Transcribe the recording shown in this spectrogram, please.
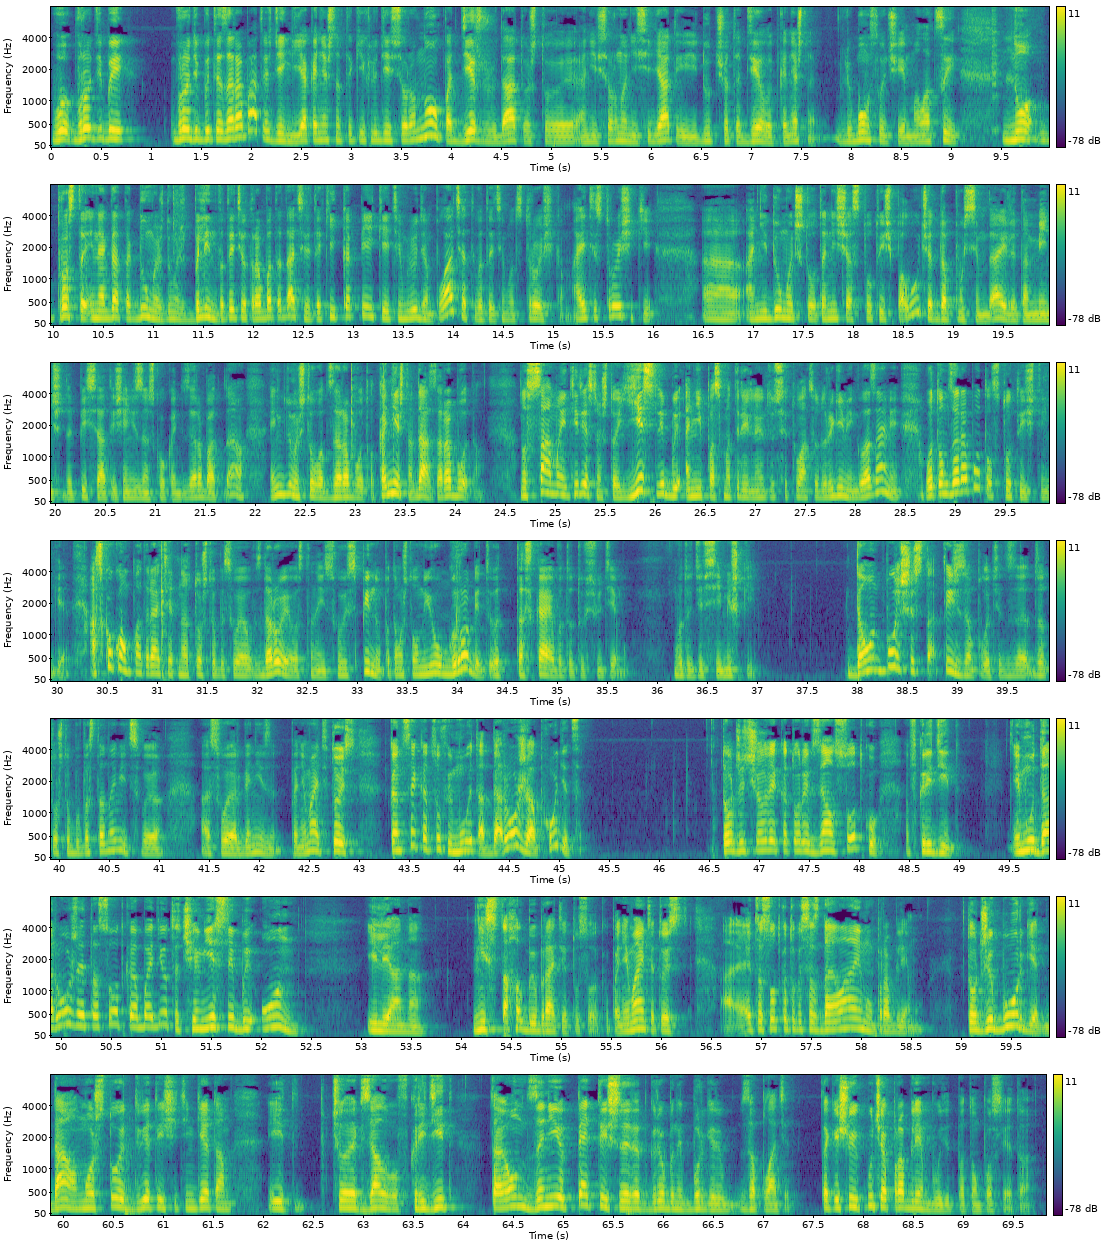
Вроде бы вроде бы ты зарабатываешь деньги, я, конечно, таких людей все равно поддерживаю, да, то, что они все равно не сидят и идут что-то делают, конечно, в любом случае молодцы, но просто иногда так думаешь, думаешь, блин, вот эти вот работодатели такие копейки этим людям платят, вот этим вот стройщикам, а эти стройщики, э, они думают, что вот они сейчас 100 тысяч получат, допустим, да, или там меньше, да, 50 тысяч, я не знаю, сколько они зарабатывают, да, они думают, что вот заработал, конечно, да, заработал, но самое интересное, что если бы они посмотрели на эту ситуацию другими глазами, вот он заработал 100 тысяч тенге, а сколько он потратил тратит на то, чтобы свое здоровье восстановить, свою спину, потому что он ее угробит, вот, таская вот эту всю тему, вот эти все мешки. Да он больше 100 тысяч заплатит за, за то, чтобы восстановить свое, а, свой организм, понимаете? То есть, в конце концов, ему это дороже обходится. Тот же человек, который взял сотку в кредит, ему дороже эта сотка обойдется, чем если бы он или она не стал бы брать эту сотку, понимаете? То есть, а, эта сотка только создала ему проблему. Тот же бургер, да, он может стоить 2000 тенге там, и человек взял его в кредит, то он за нее 5000 за этот гребаный бургер заплатит. Так еще и куча проблем будет потом после этого.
